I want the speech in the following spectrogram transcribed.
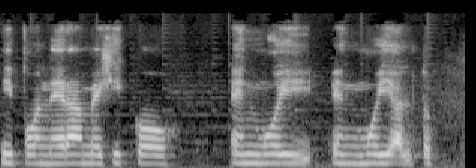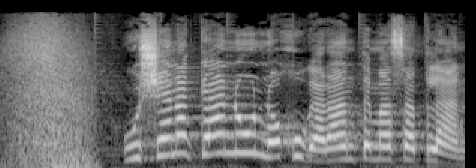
y poner a México en muy, en muy alto. Ushena Kanu no jugará ante Mazatlán.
